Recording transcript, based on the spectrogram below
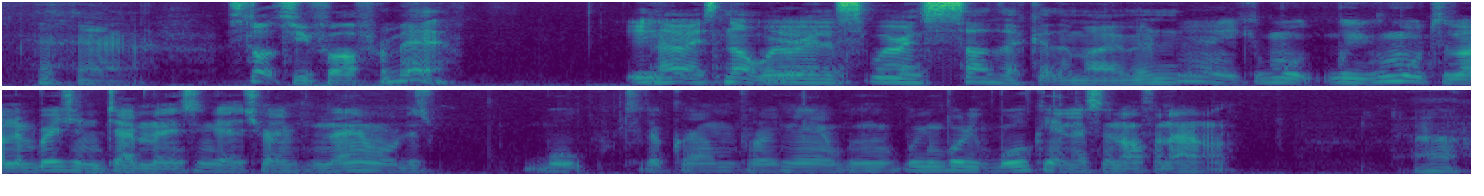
it's not too far from here. You- no, it's not. We're yeah. in we're in Southwark at the moment. Yeah, you can walk, we can walk to London Bridge in ten minutes and get a train from there, or just walk to the ground. For, yeah, we, we can probably walk in less than half an hour. Ah,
